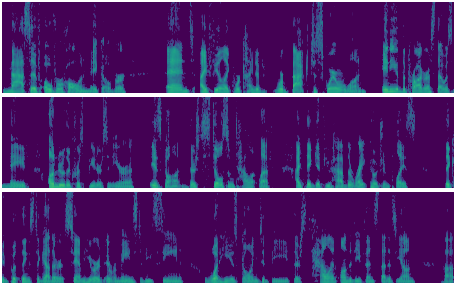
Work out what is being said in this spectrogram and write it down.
massive overhaul and makeover. And I feel like we're kind of we're back to square one. Any of the progress that was made under the Chris Petersen era is gone. There's still some talent left. I think if you have the right coach in place, they could put things together. Sam Huard, it remains to be seen what he is going to be. There's talent on the defense that is young. Uh,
